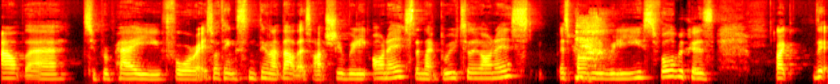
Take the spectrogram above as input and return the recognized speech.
out there to prepare you for it. So I think something like that that's actually really honest and like brutally honest is probably really useful because like the,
